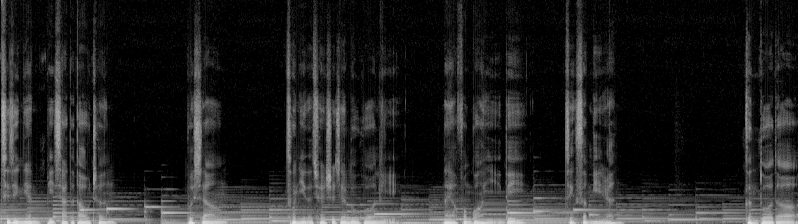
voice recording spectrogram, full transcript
七景年笔下的稻城，不像从你的全世界路过里那样风光旖旎、景色迷人，更多的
